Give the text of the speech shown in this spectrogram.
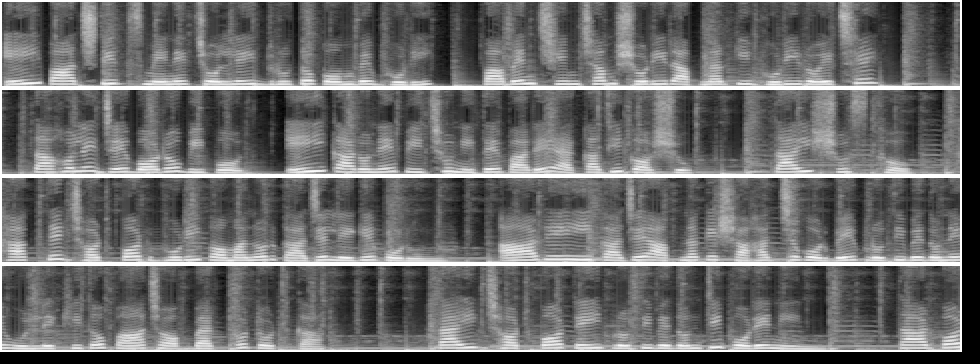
এই পাঁচ টিপস মেনে চললেই দ্রুত কমবে ভুঁড়ি। পাবেন ছিমছাম শরীর, আপনার কি ভুঁড়ি রয়েছে? তাহলে যে বড় বিপদ, এই কারণে পিছু নিতে পারে একাধিক অসুখ। তাই সুস্থ, থাকতে ঝটপট ভুড়ি কমানোর কাজে লেগে পড়ুন। আর এই কাজে আপনাকে সাহায্য করবে প্রতিবেদনে উল্লেখিত পাঁচ অব্যর্থ টোটকা। তাই ঝটপট এই প্রতিবেদনটি পড়ে নিন। তারপর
